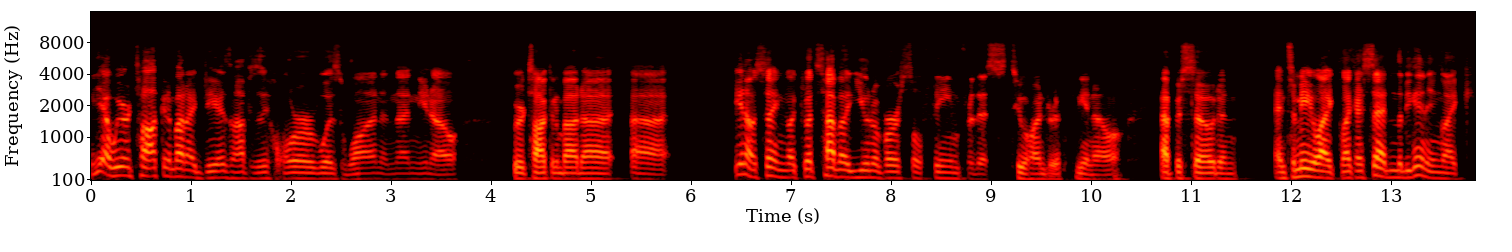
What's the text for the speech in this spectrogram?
yeah, we were talking about ideas, and obviously horror was one, and then you know, we were talking about uh uh, you know, saying like let's have a universal theme for this 200th you know episode, and and to me like like I said in the beginning, like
